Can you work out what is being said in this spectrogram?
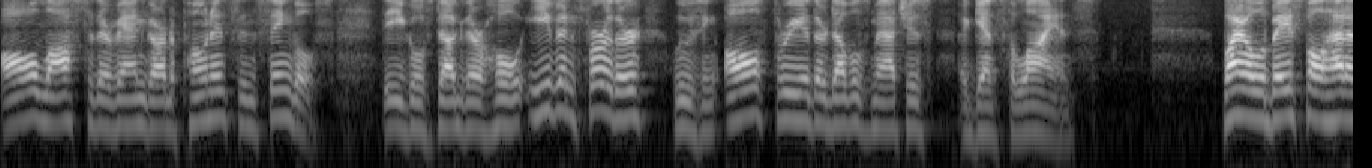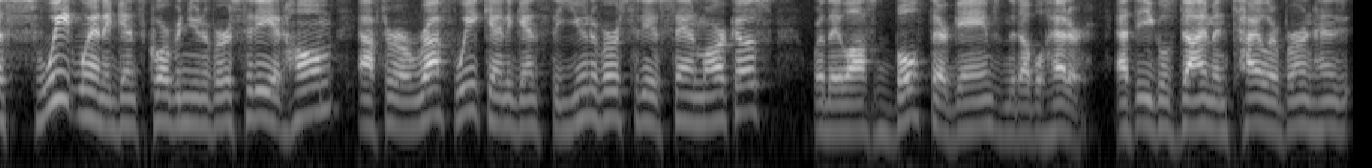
all lost to their Vanguard opponents in singles. The Eagles dug their hole even further, losing all three of their doubles matches against the Lions. Biola Baseball had a sweet win against Corban University at home after a rough weekend against the University of San Marcos, where they lost both their games in the doubleheader. At the Eagles diamond, Tyler Bernheis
